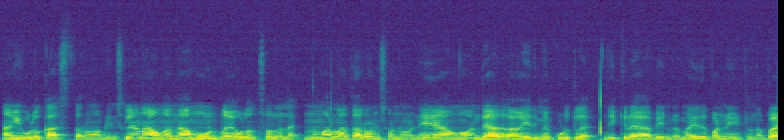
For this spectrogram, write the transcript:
நாங்கள் இவ்வளோ காசு தரோம் அப்படின்னு சொல்லி. ஆனால் அவங்க அந்த அமௌண்ட்லாம் எவ்வளோன்னு சொல்லலை. இந்த மாதிரிலாம் தரோன்னு சொன்னோடனே அவங்க வந்து அதெல்லாம் எதுவுமே கொடுக்கல விற்கல அப்படின்ற மாதிரி இது பண்ணிட்டு இருந்தப்போ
